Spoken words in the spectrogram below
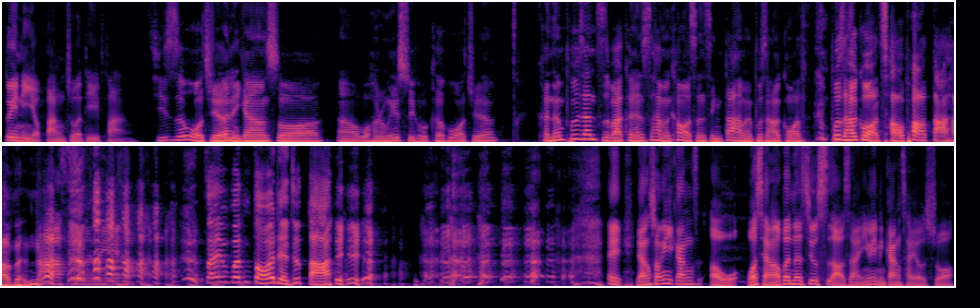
对你有帮助的地方。其实我觉得你刚刚说，呃，我很容易说服客户。我觉得可能不是这样子吧，可能是他们看我身形大，他们不想要跟我，不想要跟我超炮打他们。打死你！再温多一点就打你。哎，杨双义刚，呃，我我想要问的就是，好像因为你刚才有说，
